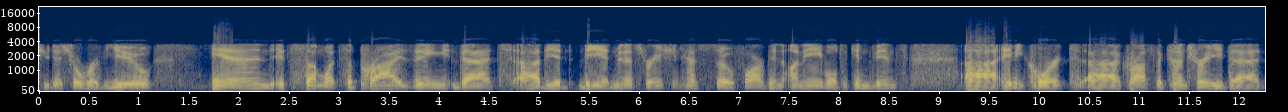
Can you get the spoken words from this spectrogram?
judicial review. And it's somewhat surprising that uh, the the administration has so far been unable to convince uh, any court uh, across the country that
